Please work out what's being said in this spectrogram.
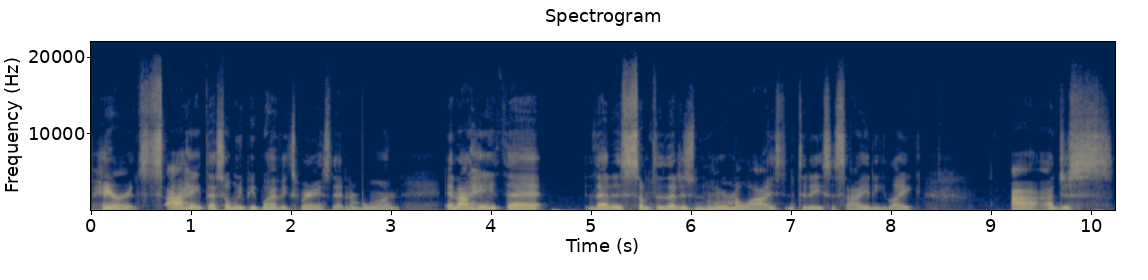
parents, I hate that so many people have experienced that, number one. And I hate that that is something that is normalized in today's society. Like, I, I just,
